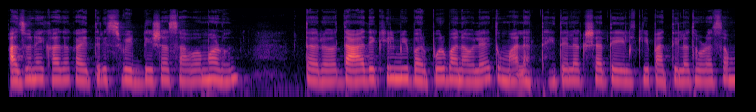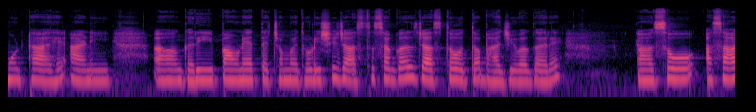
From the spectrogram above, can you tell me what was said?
अजून एखादं काहीतरी स्वीट डिश असावं म्हणून. तर डाळ देखील मी भरपूर बनवले तुम्हाला आता इथे लक्षात येईल की पातेलं थोडंसं मोठं आहे आणि घरी पाहुणे आहेत त्याच्यामुळे थोडीशी जास्त सगळंच जास्त होतं भाजी वगैरे. सो असा हा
